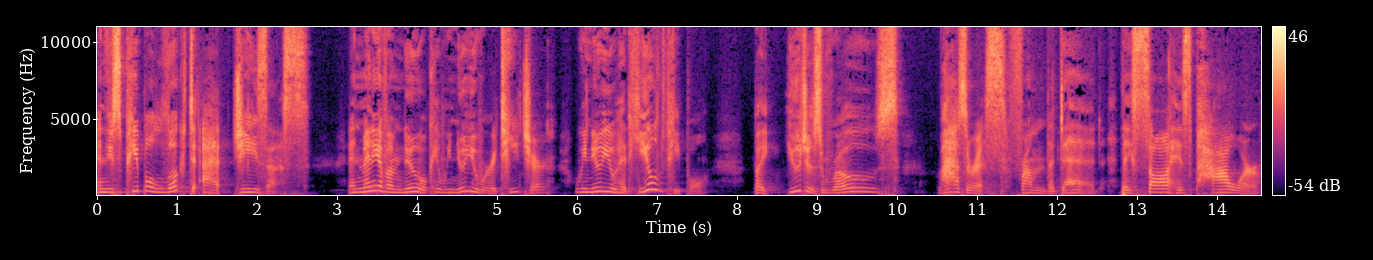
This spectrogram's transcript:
And these people looked at Jesus and many of them knew, okay, we knew you were a teacher. We knew you had healed people, but you just rose Lazarus from the dead. They saw his power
